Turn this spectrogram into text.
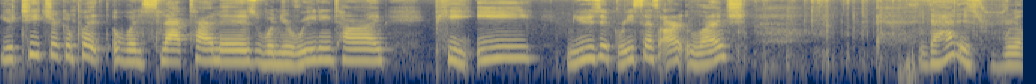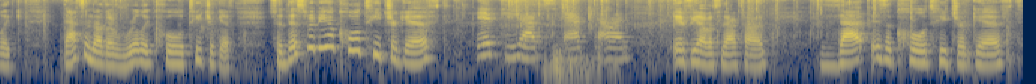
your teacher can put when snack time is, when your reading time, PE, music, recess, art, lunch. That is really, that's another really cool teacher gift. So this would be a cool teacher gift if you have snack time. if you have a snack time. That is a cool teacher gift.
